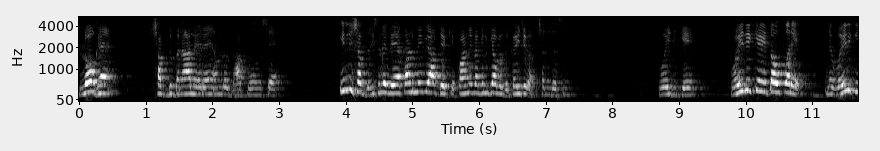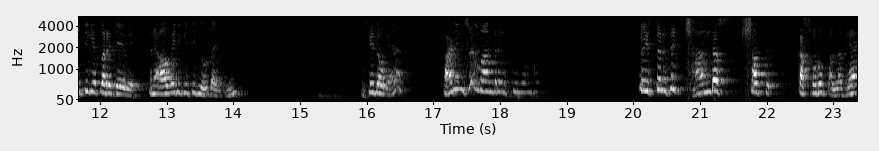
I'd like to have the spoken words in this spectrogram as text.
लोग हैं, शब्द बना ले रहे हैं हम लोग धातुओं से, इन शब्द, इसलिए व्याकरण में भी आप देखिए पाणी व्याकरण क्या बोलते कई जगह, छंदसी, वैदिके वैदिके ऊपर वैदिक इति के पर देवे, मैंने अवैदिक इति भी होता है कहीं इसे दोगे ना? पाणी स्वयं मान रहे चीज़ों को। तो इस तरह से छांदस शब्द का स्वरूप अलग है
